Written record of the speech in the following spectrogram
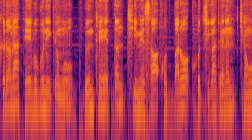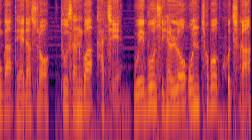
그러나 대부분의 경우 은퇴했던 팀에서 곧바로 코치가 되는 경우가 대다수로 두산과 같이 외부 수혈로 온 초보 코치가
